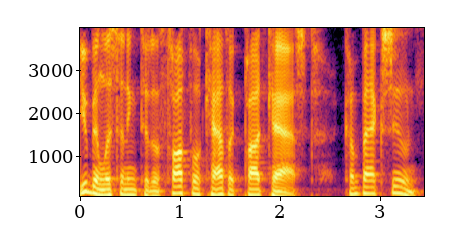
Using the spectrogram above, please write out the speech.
You've been listening to the Thoughtful Catholic Podcast. Come back soon.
